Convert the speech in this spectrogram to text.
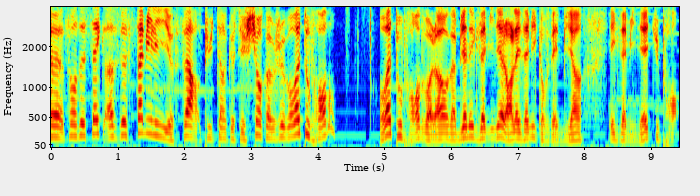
Euh, for the sake of the family. Phare, putain, que c'est chiant comme jeu. Bon, on va tout prendre. On va tout prendre, voilà, on a bien examiné. Alors les amis, quand vous avez bien examiné, tu prends.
